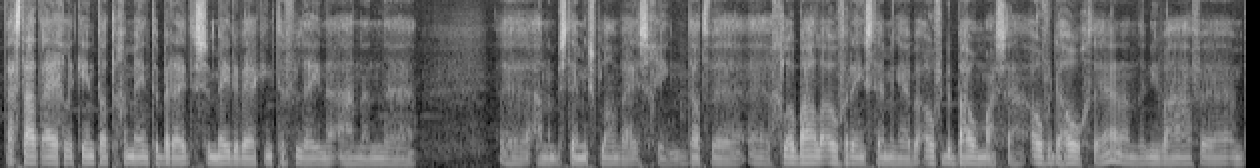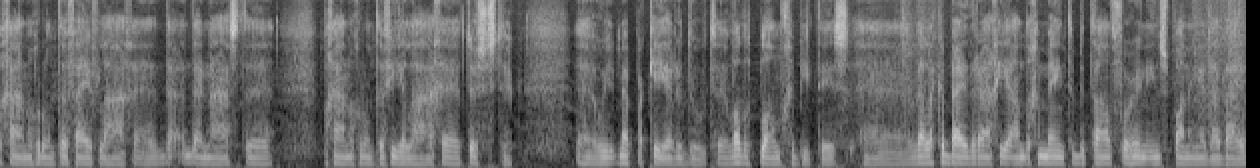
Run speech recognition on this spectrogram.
daar staat eigenlijk in dat de gemeente bereid is zijn medewerking te verlenen aan een, uh, aan een bestemmingsplanwijziging. Dat we globale overeenstemming hebben over de bouwmassa, over de hoogte. Hè, aan de Nieuwe Haven, een begane grond en vijf lagen. daarnaast begane grond en vier lagen tussenstuk. Uh, hoe je het met parkeren doet, uh, wat het plangebied is, uh, welke bijdrage je aan de gemeente betaalt voor hun inspanningen daarbij.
